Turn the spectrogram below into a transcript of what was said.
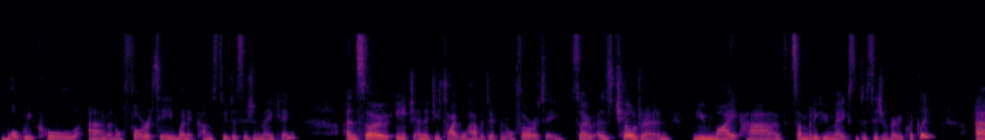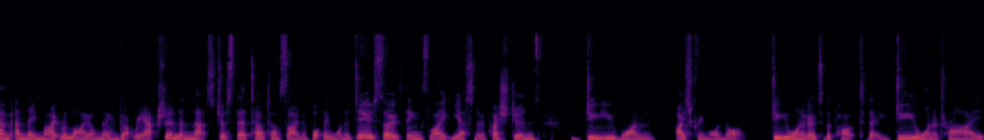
what we call um, an authority when it comes to decision making. And so each energy type will have a different authority. So as children, you might have somebody who makes a decision very quickly. Um, and they might rely on their gut reaction, and that's just their telltale sign of what they want to do. So things like yes, no questions. Do you want ice cream or not? Do you want to go to the park today? Do you want to try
